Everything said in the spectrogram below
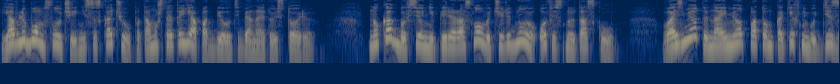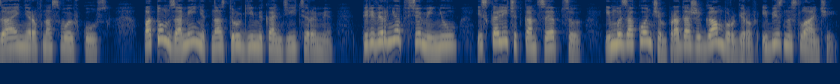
Я в любом случае не соскочу, потому что это я подбила тебя на эту историю. Но как бы все ни переросло в очередную офисную тоску. Возьмет и наймет потом каких-нибудь дизайнеров на свой вкус, потом заменит нас другими кондитерами, перевернет все меню, искалечит концепцию, и мы закончим продажей гамбургеров и бизнес-ланчей.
